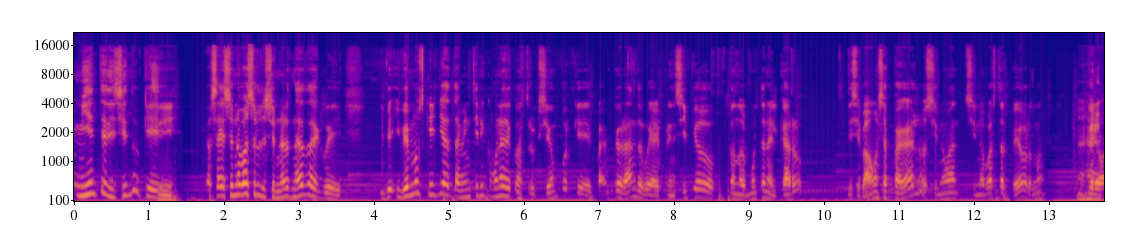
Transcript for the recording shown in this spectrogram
le miente diciendo que, Sí. o sea, eso no va a solucionar nada, güey? Y, ve- y vemos que ella también tiene como una deconstrucción porque va empeorando, güey. Al principio, cuando multan el carro, dice, vamos a pagarlo, si no, va- si no va a estar peor, ¿no? Ajá. Pero,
